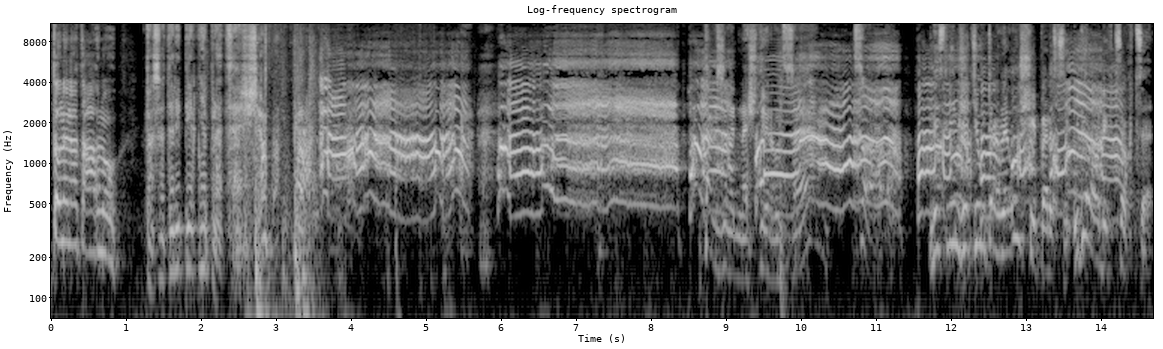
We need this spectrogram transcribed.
To nenatáhnu. To se tedy pěkně pleteš. Tak zvedneš ty ruce? Co? Myslím, že ti utrhne uši, Persi. Udělal bych, co chce.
